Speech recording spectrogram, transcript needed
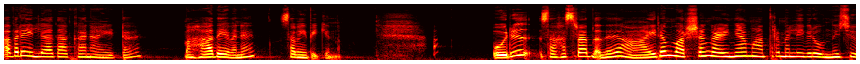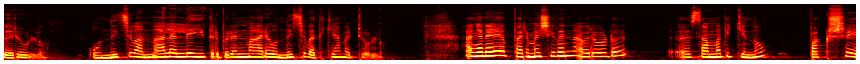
അവരെ ഇല്ലാതാക്കാനായിട്ട് മഹാദേവനെ സമീപിക്കുന്നു. ഒരു സഹസ്രാബ്ദം അതായത് ആയിരം വർഷം കഴിഞ്ഞാൽ മാത്രമല്ലേ ഇവർ ഒന്നിച്ചു വരുള്ളൂ. ഒന്നിച്ച് വന്നാലല്ലേ ഈ ത്രിപുരന്മാരെ ഒന്നിച്ച് വധിക്കാൻ പറ്റുള്ളൂ. അങ്ങനെ പരമശിവൻ അവരോട് സമ്മതിക്കുന്നു. പക്ഷേ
